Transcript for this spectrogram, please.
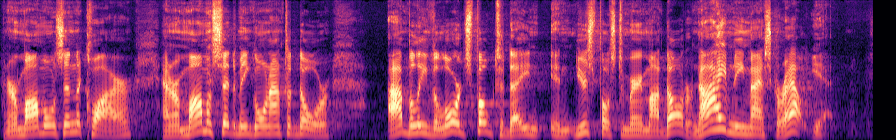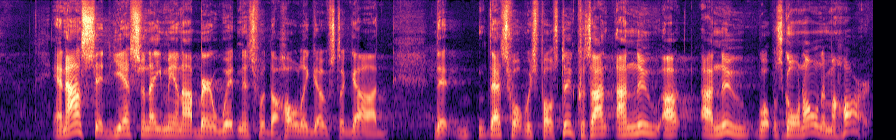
and her mama was in the choir, and her mama said to me going out the door, I believe the Lord spoke today, and you're supposed to marry my daughter. Now, I haven't even asked her out yet. And I said, Yes and amen. I bear witness with the Holy Ghost of God that that's what we're supposed to do because I, I, knew, I, I knew what was going on in my heart.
